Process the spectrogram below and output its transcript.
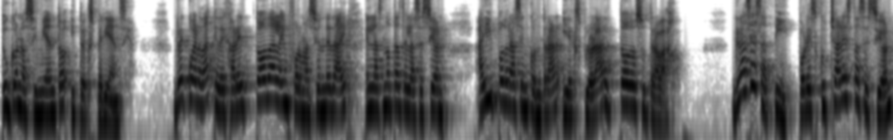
tu conocimiento y tu experiencia. Recuerda que dejaré toda la información de Dai en las notas de la sesión Ahí podrás encontrar y explorar todo su trabajo. Gracias a ti por escuchar esta sesión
